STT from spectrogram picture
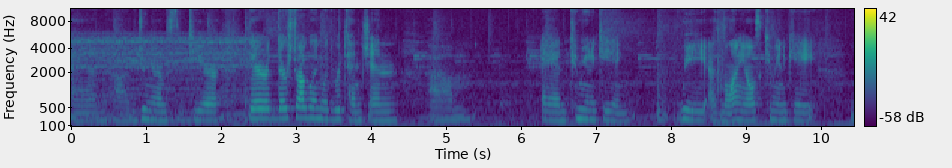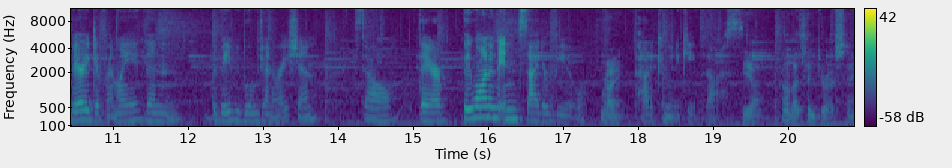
and uh, junior enlisted tier, they're they're struggling with retention um, and communicating we as millennials communicate very differently than the baby boom generation. So they're they want an insider view right of how to communicate with us. Yeah. Oh, that's interesting.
